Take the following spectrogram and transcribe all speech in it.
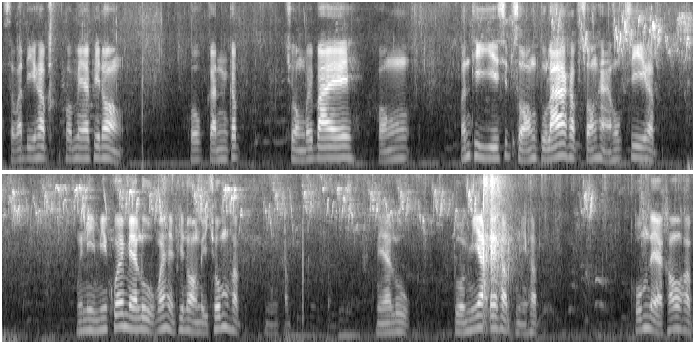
บสวัสดีครับพ่อแม่พี่น้องพบกันกับช่วงบ่ายๆของวันที่ 22 ตุลาครับ2หา64ครับมื้อนี้มีควายแม่ลูกมาให้พี่น้องได้ชมครับนี่ครับแม่ลูกตัวเมียได้ครับนี่ครับคุ้มแหลกเขาครับ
